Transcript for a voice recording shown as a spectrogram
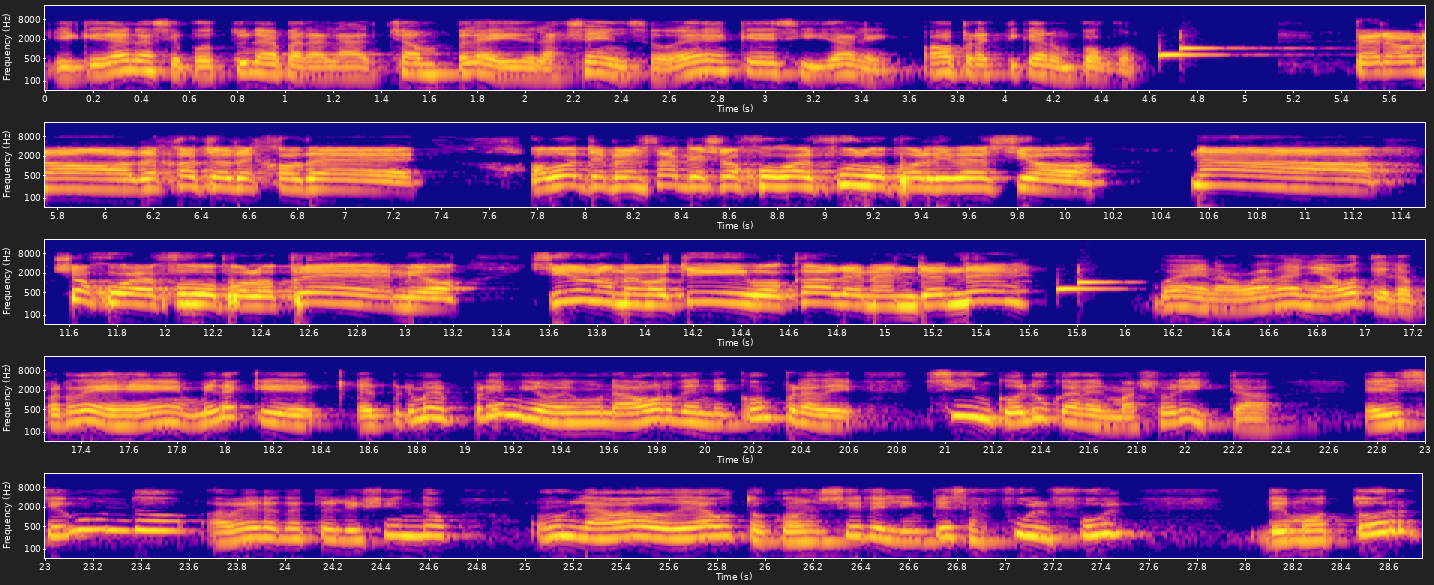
Y el que gana se postula para la Champ Play del ascenso, ¿eh? ¿Qué decís? Dale, vamos a practicar un poco. Pero no, dejate de joder. ¿O vos te pensás que yo juego al fútbol por diversión? No, yo juego al fútbol por los premios. Si no, no me motivo, Cale, ¿me entendés? Bueno, Guadaña, vos te lo perdés, ¿eh? Mirá que el primer premio es una orden de compra de 5 lucas en el mayorista. El segundo, a ver, acá estoy leyendo, un lavado de auto con cera y limpieza full full de motor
